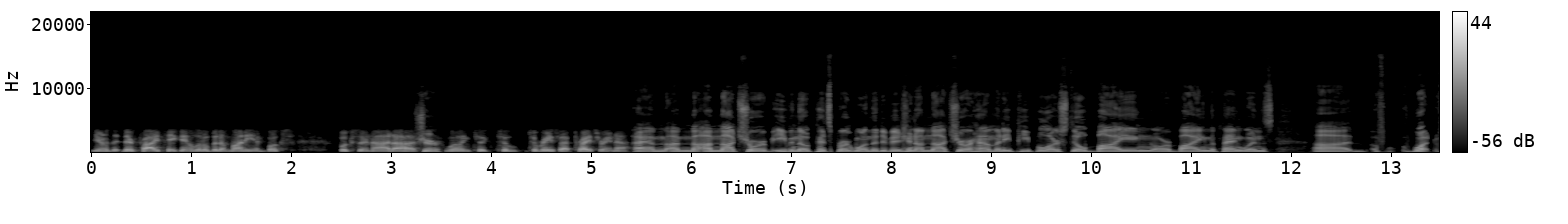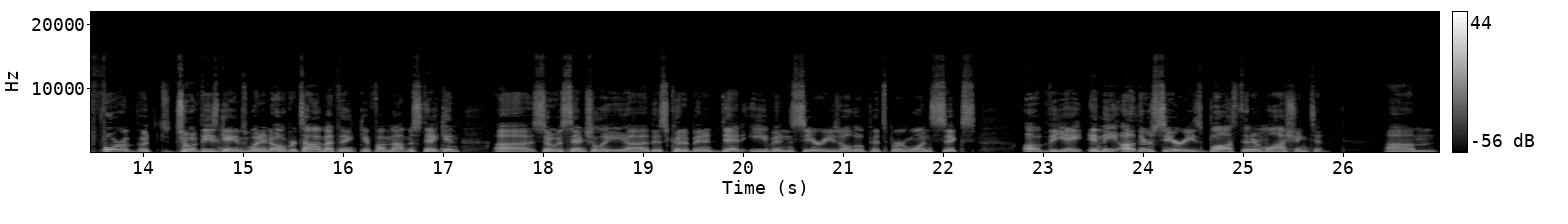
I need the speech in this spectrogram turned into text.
you know that they're probably taking a little bit of money, and books books are not uh, sure. willing to, to, to raise that price right now. I'm I'm not, I'm not sure. Even though Pittsburgh won the division, I'm not sure how many people are still buying or buying the Penguins. Uh, what four of the two of these games went into overtime, I think, if I'm not mistaken. Uh, so essentially, uh, this could have been a dead even series, although Pittsburgh won six of the eight. In the other series, Boston and Washington. Um,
